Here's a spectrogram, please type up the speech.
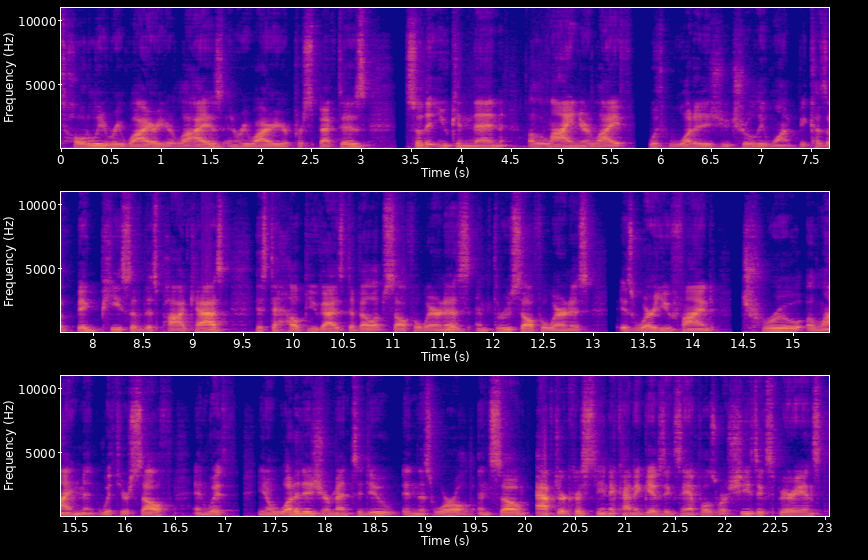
totally rewire your lives and rewire your perspectives so that you can then align your life with what it is you truly want. Because a big piece of this podcast is to help you guys develop self awareness. And through self awareness is where you find true alignment with yourself and with you know what it is you're meant to do in this world and so after christina kind of gives examples where she's experienced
